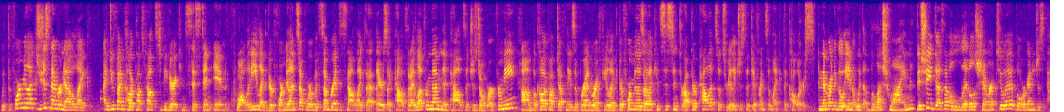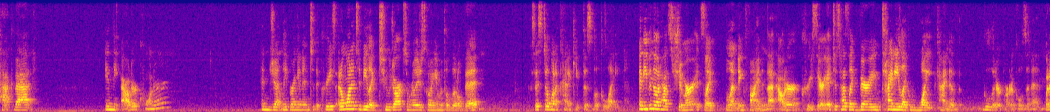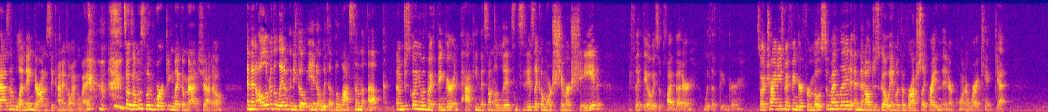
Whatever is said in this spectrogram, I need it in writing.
with the formula, because you just never know, like, I do find ColourPop's palettes to be very consistent in quality, like their formula and stuff, where with some brands it's not like that. There's like palettes that I love from them and then palettes that just don't work for me. Um, but ColourPop definitely is a brand where I feel like their formulas are like consistent throughout their palette, so it's really just the difference in like the colors. And then we're gonna go in with Blush Wine. This shade does have a little shimmer to it, but we're gonna just pack that in the outer corner and gently bring it into the crease. I don't want it to be like too dark, so I'm really just going in with a little bit because I still want to kind of keep this look light. And even though it has shimmer, it's like blending fine in that outer crease area. It just has like very tiny like white kind of glitter particles in it. But as I'm blending, they're honestly kind of going away. so it's almost like working like a matte shadow. And then all over the lid, I'm gonna go in with a Blossom Up. And I'm just going in with my finger and packing this on the lid since it is like a more shimmer shade. I feel like they always apply better with a finger. So I try and use my finger for most of my lid and then I'll just go in with a brush like right in the inner corner where I can't get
